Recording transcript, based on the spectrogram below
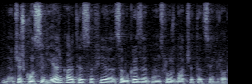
din acești consilieri care trebuie să fie, să lucreze în slujba cetățenilor.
